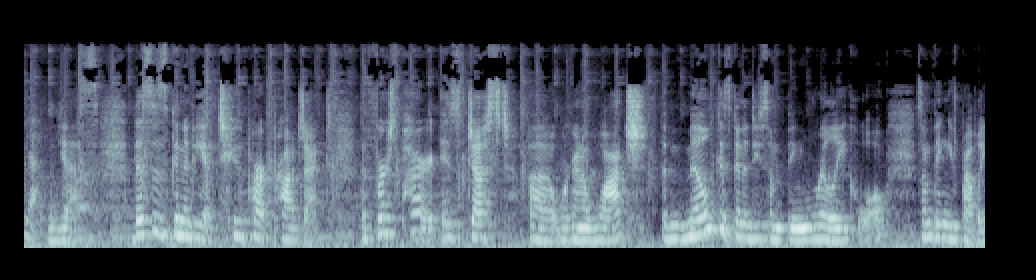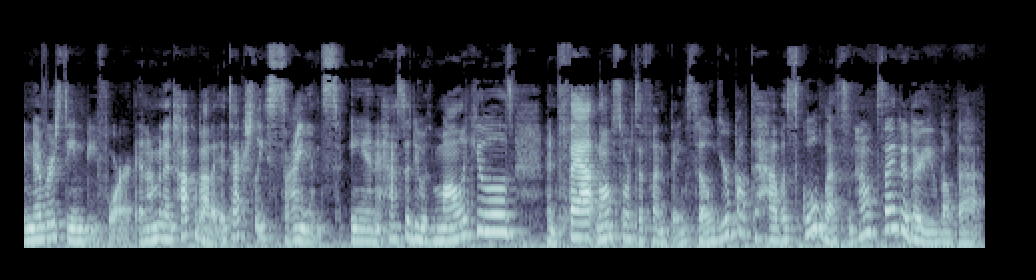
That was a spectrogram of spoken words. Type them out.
Yeah. Yes, this is gonna be a two-part project. The first part is just, uh, we're gonna watch, the milk is gonna do something really cool, something you've probably never seen before, and I'm gonna talk about it. It's actually science, and it has to do with molecules and fat and all sorts of fun things. So you're about to have a school lesson. How excited are you about that?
